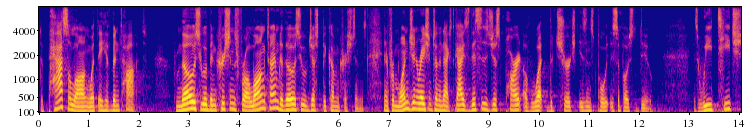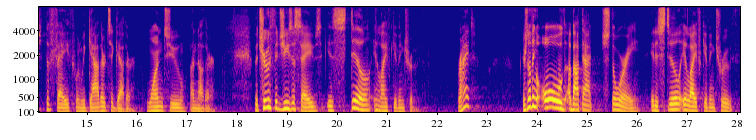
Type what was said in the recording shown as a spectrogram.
to pass along what they have been taught. From those who have been Christians for a long time to those who have just become Christians. And from one generation to the next. Guys, this is just part of what the church is supposed to do. Is we teach the faith when we gather together one to another. The truth that Jesus saves is still a life-giving truth. Right? There's nothing old about that story. It is still a life giving truth.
